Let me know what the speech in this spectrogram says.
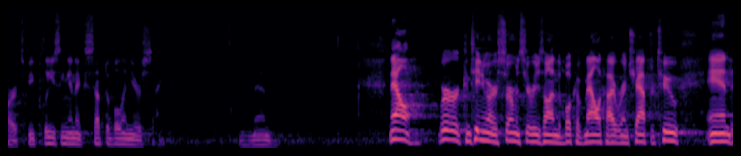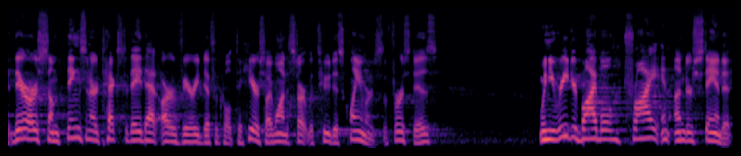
hearts be pleasing and acceptable in your sight. Amen. Now, we're continuing our sermon series on the book of Malachi. We're in chapter 2, and there are some things in our text today that are very difficult to hear. So I want to start with two disclaimers. The first is when you read your Bible, try and understand it.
